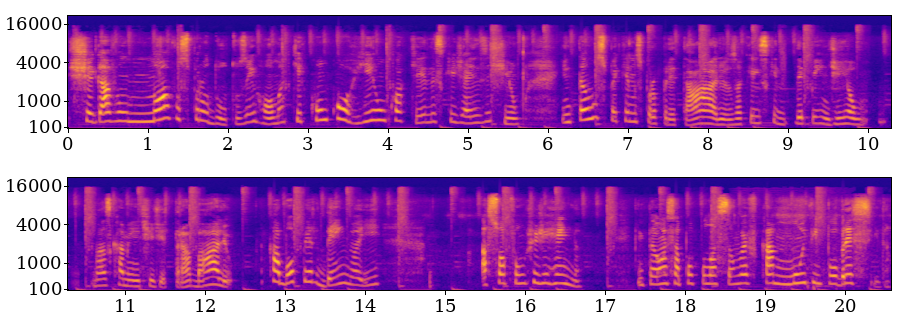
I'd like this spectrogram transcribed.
chegavam novos produtos em Roma que concorriam com aqueles que já existiam. Então, os pequenos proprietários, aqueles que dependiam basicamente de trabalho, acabou perdendo aí a sua fonte de renda. Então, essa população vai ficar muito empobrecida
